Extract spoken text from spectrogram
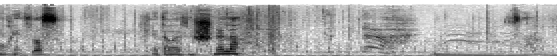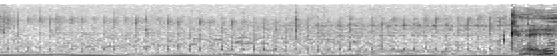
Hoch jetzt los. Kletter ein bisschen schneller. So. Okay.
